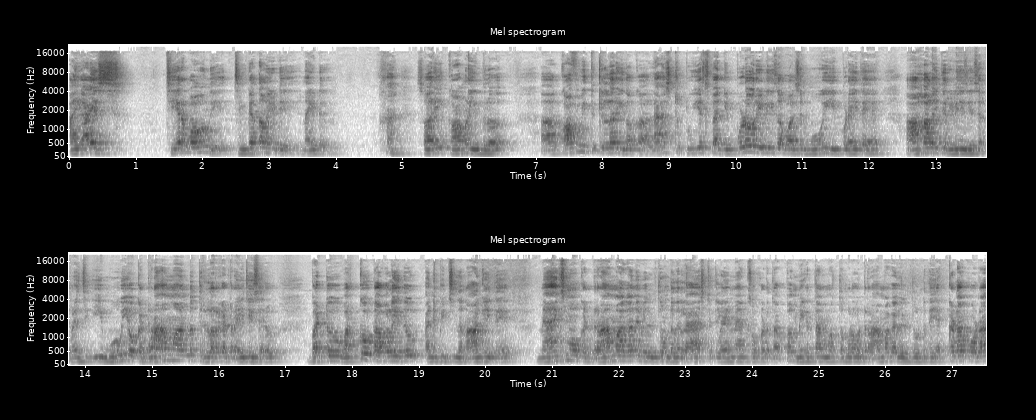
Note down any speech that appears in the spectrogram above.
హాయ్ గాయస్ చీర బాగుంది. చింపేద్దాం ఏంటి? నైట్ సారీ కామెడీ ఇందులో. కాఫీ విత్ కిల్లర్ ఇది ఒక లాస్ట్ టూ ఇయర్స్ బ్యాక్ ఎప్పుడో రిలీజ్ అవ్వాల్సిన మూవీ ఇప్పుడైతే ఆహాలు అయితే రిలీజ్ చేశారు. ఫ్రెండ్స్ ఈ మూవీ ఒక డ్రామా అండ్ థ్రిల్లర్గా ట్రై చేశారు. బట్ వర్కౌట్ అవ్వలేదు అనిపించింది నాకైతే. మ్యాక్సిమం ఒక డ్రామాగానే వెళ్తూ ఉంటుంది. లాస్ట్ క్లైమాక్స్ ఒకటి తప్ప మిగతా మొత్తం కూడా ఒక డ్రామాగా వెళ్తూ ఉంటుంది. ఎక్కడా కూడా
